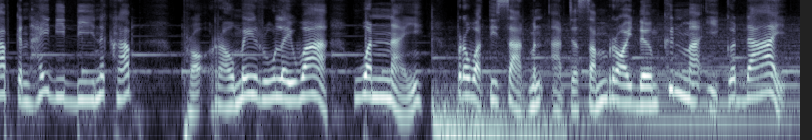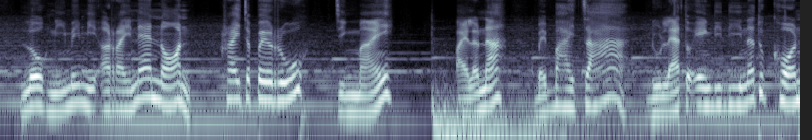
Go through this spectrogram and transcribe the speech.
าพกันให้ดีๆนะครับ เพราะเราไม่รู้เลยว่า วันไหน ประวัติศาสตร์มันอาจจะซ้ำรอยเดิมขึ้นมาอีกก็ได้ โลกนี้ไม่มีอะไรแน่นอน ใครจะไปรู้ จริงไหม ไปแล้วนะ บ๊ายบายจ้า ดูแลตัวเองดีๆ นะทุกคน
